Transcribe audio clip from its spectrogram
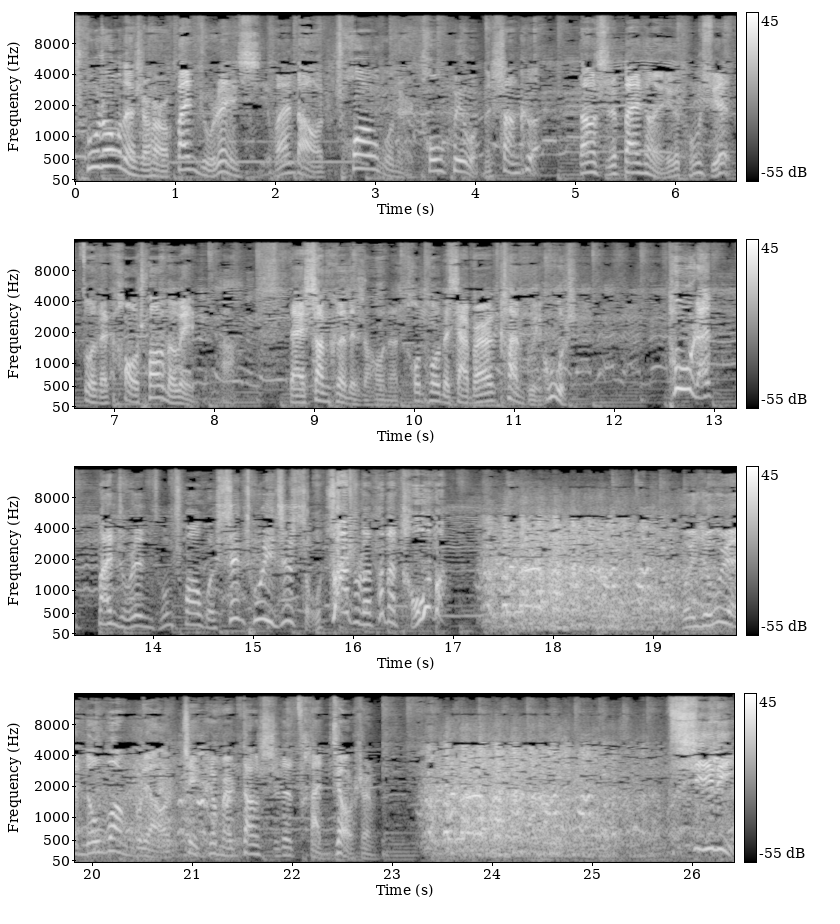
初中的时候，班主任喜欢到窗户那儿偷窥我们上课。当时班上有一个同学坐在靠窗的位置啊，在上课的时候呢，偷偷的下边看鬼故事。突然，班主任从窗户伸出一只手，抓住了他的头发。我永远都忘不了这哥们当时的惨叫声，凄厉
